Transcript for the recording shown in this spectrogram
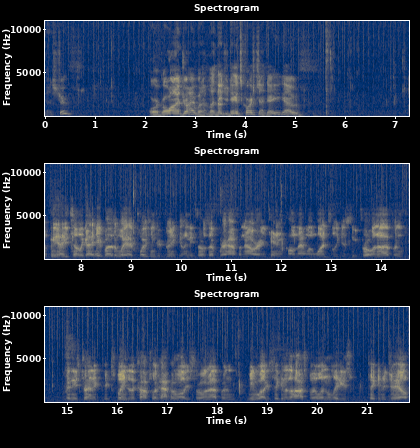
That's true. Or go on a drive with him. Let nature take its course. Then there you go. Yeah, you tell the guy, hey, by the way, I poisoned your drink, and then he throws up for half an hour, and you can't even call 911 until he gets through throwing up, and then he's trying to explain to the cops what happened while he's throwing up, and meanwhile he's taken to the hospital, and the lady's taken to jail.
